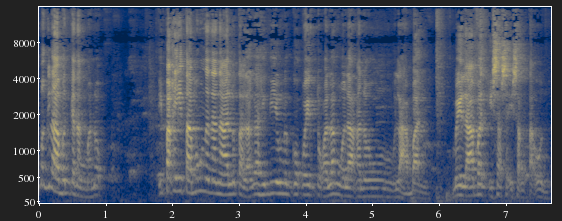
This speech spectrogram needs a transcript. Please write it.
Maglaban ka ng manok. Ipakita mong nananalo talaga, hindi yung nagkukwento ka lang, wala ka ng laban. May laban isa sa isang taon.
